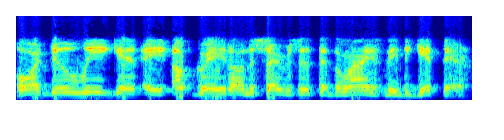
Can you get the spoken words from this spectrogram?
or do we get a upgrade on the services that the Lions need to get there?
